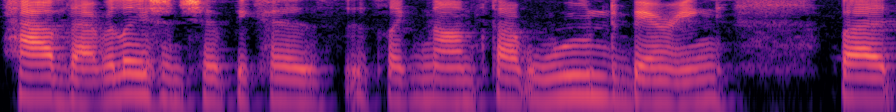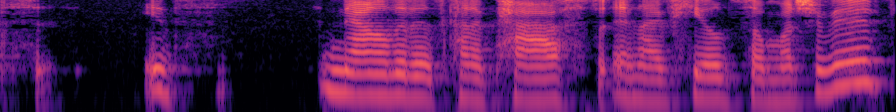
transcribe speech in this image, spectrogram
have that relationship because it's like nonstop wound bearing, but it's now that it's kind of passed and I've healed so much of it,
